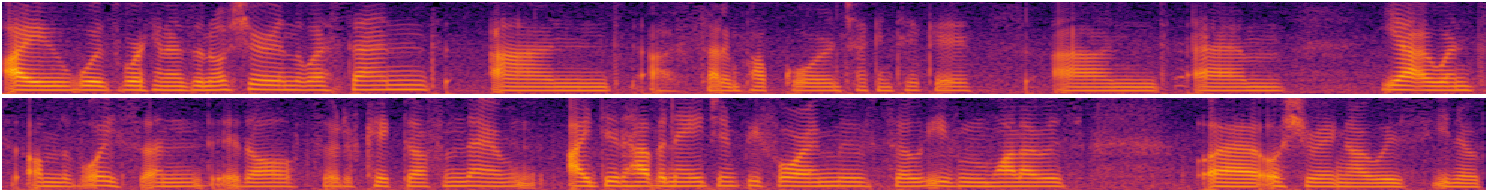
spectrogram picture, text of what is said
I was working as an usher in the West End, and I was selling popcorn, and checking tickets, and um, yeah, I went on The Voice, and it all sort of kicked off from there. And I did have an agent before I moved, so even while I was uh, ushering, I was you know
